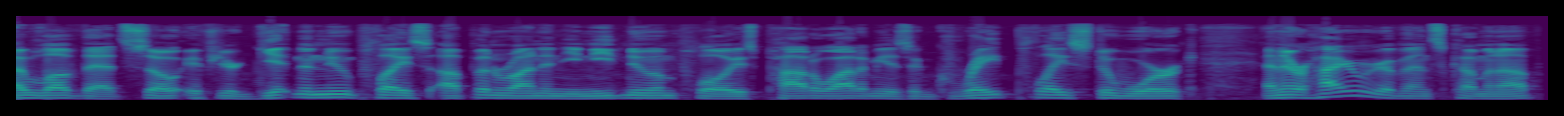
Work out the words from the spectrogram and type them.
I love that. So if you're getting a new place up and running, you need new employees, Potawatomi is a great place to work. And there are hiring events coming up.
